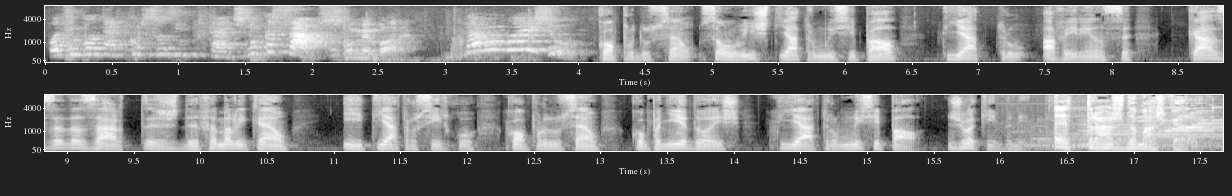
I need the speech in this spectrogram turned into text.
Podes encontrar com pessoas importantes. Nunca sabes. Vou-me embora. Dá-me um beijo. Coprodução São Luís, Teatro Municipal, Teatro Aveirense, Casa das Artes de Famalicão e Teatro Circo. Coprodução Companhia 2, Teatro Municipal Joaquim Benito. Atrás da máscara.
